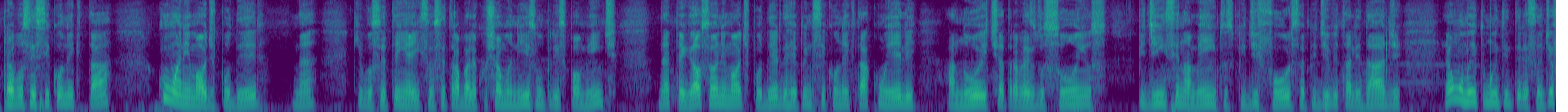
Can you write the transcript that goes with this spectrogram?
para você se conectar com um animal de poder, né? que você tem aí, se você trabalha com xamanismo principalmente, né? pegar o seu animal de poder, de repente se conectar com ele à noite, através dos sonhos, pedir ensinamentos, pedir força, pedir vitalidade. É um momento muito interessante. Eu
